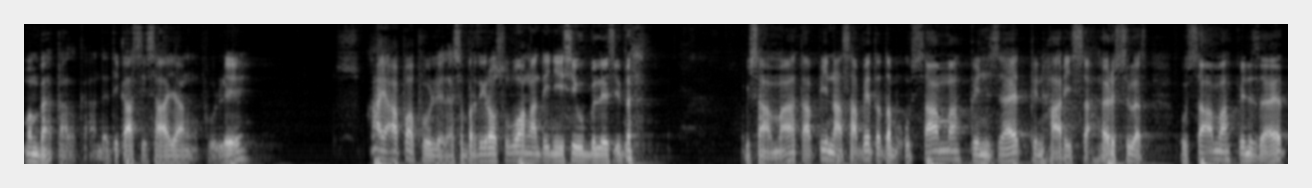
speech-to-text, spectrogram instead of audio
membatalkan. Jadi kasih sayang boleh, kayak apa boleh lah. Seperti Rasulullah nganti nyisi ubelis itu. Usama, tapi nasabnya tetap Usama bin Zaid bin Harisah. Harus jelas. Usama bin Zaid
